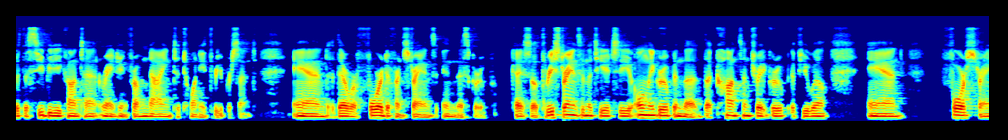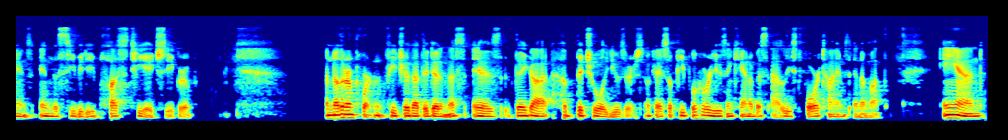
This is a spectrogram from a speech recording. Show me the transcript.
with the CBD content ranging from 9 to 23%. And there were four different strains in this group. Okay, so three strains in the THC only group, in the, the concentrate group, if you will, and four strains in the CBD plus THC group. Another important feature that they did in this is they got habitual users. Okay, so people who were using cannabis at least four times in a month. And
